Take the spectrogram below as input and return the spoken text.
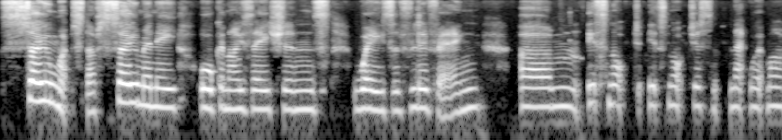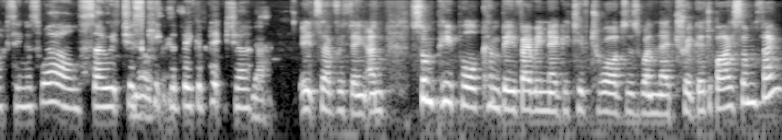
so much stuff so many organizations ways of living. Um it's not it's not just network marketing as well. So it just no, keep the bigger picture. Yeah it's everything. And some people can be very negative towards us when they're triggered by something.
